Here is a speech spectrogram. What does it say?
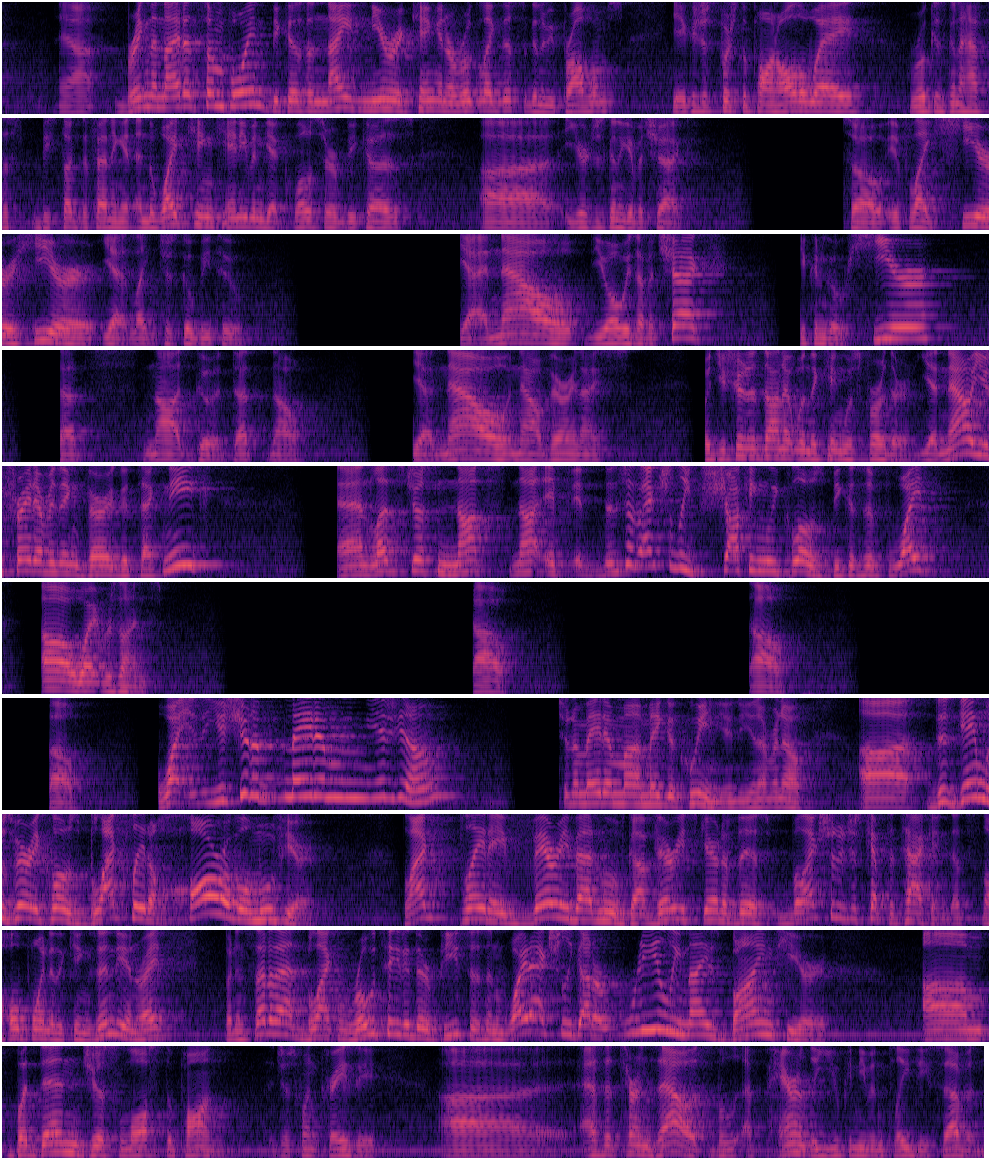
Yeah. Bring the knight at some point because a knight near a king and a rook like this is going to be problems. Yeah, you could just push the pawn all the way Rook is going to have to be stuck defending it. And the white king can't even get closer because uh, you're just going to give a check. So if like here, here, yeah, like just go b2. Yeah, and now you always have a check. You can go here. That's not good. That, no. Yeah, now, now, very nice. But you should have done it when the king was further. Yeah, now you trade everything. Very good technique. And let's just not, not if, if this is actually shockingly close because if white, oh, white resigns. Oh. Oh. Oh. White, you should have made him, you know, should have made him uh, make a queen. You, you never know. Uh, this game was very close. Black played a horrible move here. Black played a very bad move, got very scared of this. Black should have just kept attacking. That's the whole point of the King's Indian, right? But instead of that, black rotated their pieces, and white actually got a really nice bind here. Um, but then just lost the pawn. It just went crazy. Uh, as it turns out, apparently you can even play d7.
